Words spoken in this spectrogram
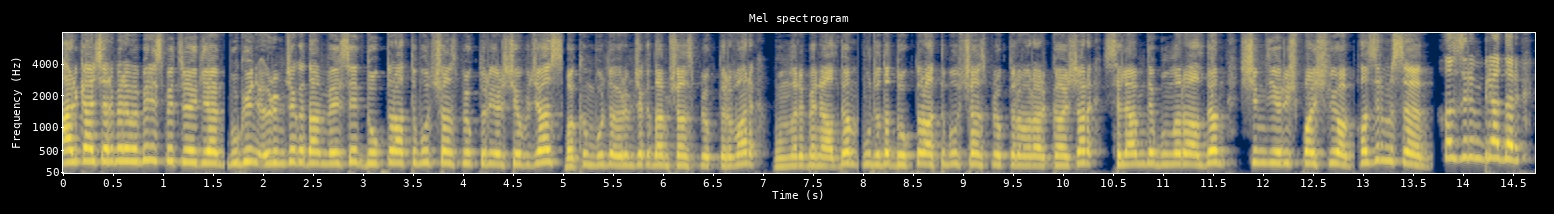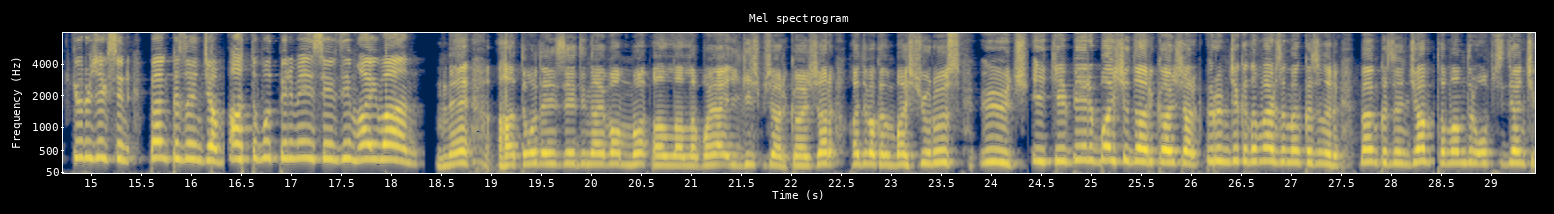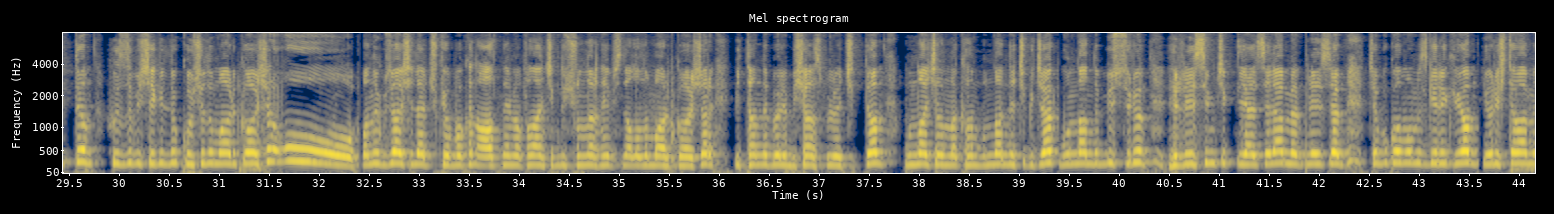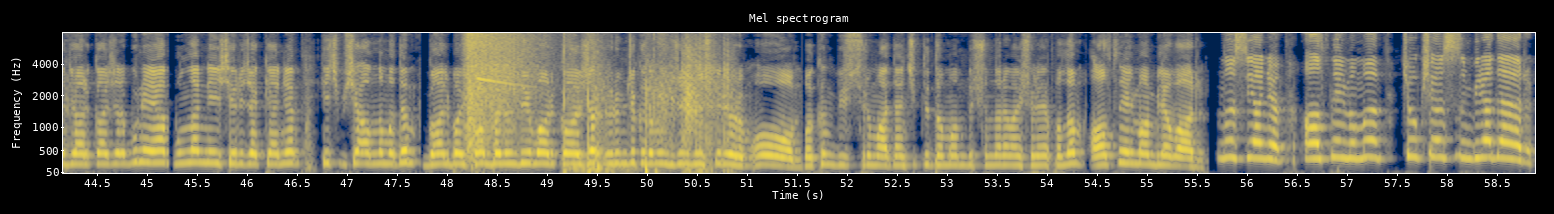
Arkadaşlar merhaba ben İsmet Regen. Bugün Örümcek Adam vs Doktor Ahtapot şans blokları yarışı yapacağız. Bakın burada Örümcek Adam şans blokları var. Bunları ben aldım. Burada da Doktor Ahtapot şans blokları var arkadaşlar. Selami de bunları aldım. Şimdi yarış başlıyor. Hazır mısın? Hazırım birader. Göreceksin. Ben kazanacağım. Ahtapot benim en sevdiğim hayvan. Ne? Ahtapot en sevdiğin hayvan mı? Allah Allah bayağı ilginçmiş arkadaşlar. Hadi bakalım başlıyoruz. 3, 2, 1 başladı arkadaşlar. Örümcek adam her zaman kazanır. Ben kazanacağım. Tamamdır obsidyen çıktım. Hızlı bir şekilde koşalım arkadaşlar. Oo! Bana güzel şeyler çıkıyor. Bakın altın elma falan çıktı. Şunların hepsini alalım arkadaşlar. Bir tane de böyle bir şans bloğu çıktı. Bunu açalım bakalım. Bundan ne çıkacak? Bundan da bir sürü resim çıktı ya. Selam Neyse çabuk olmamız gerekiyor. Yarış devam ediyor arkadaşlar. Bu ne ya? Bunlar ne işe yarayacak yani? Hiçbir şey anlamadım. Galiba şu ben öndeyim arkadaşlar. Örümcek adamın gücünü gösteriyorum. Oo, bakın bir sürü maden çıktı. Tamamdır. Şunları hemen şöyle yapalım. Altın elmam bile var. Nasıl yani? Altın elma mı? Çok şanslısın birader.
